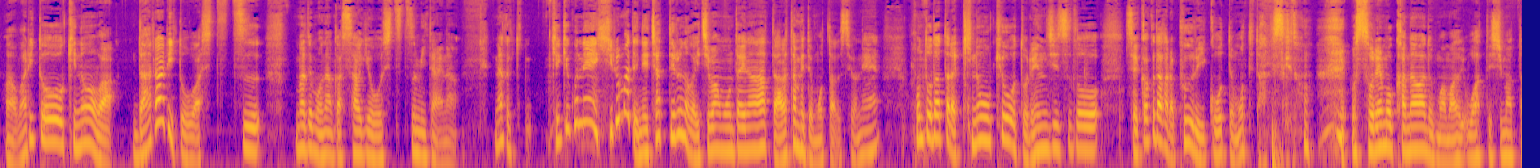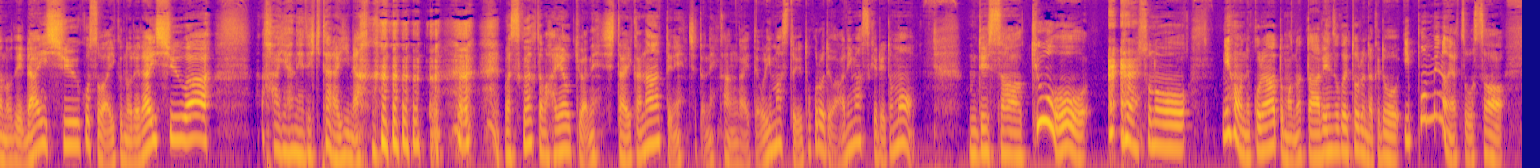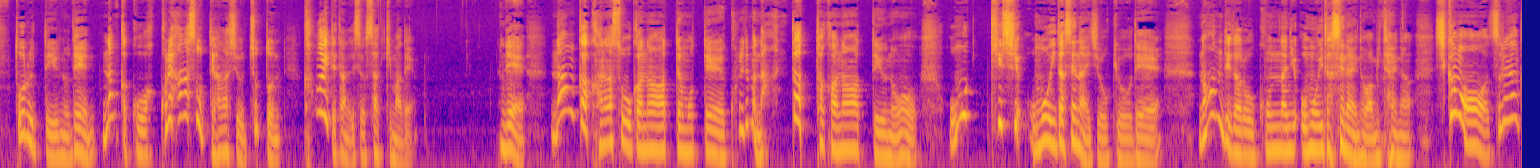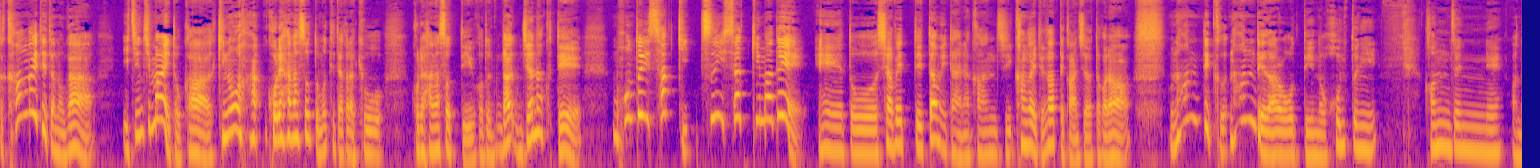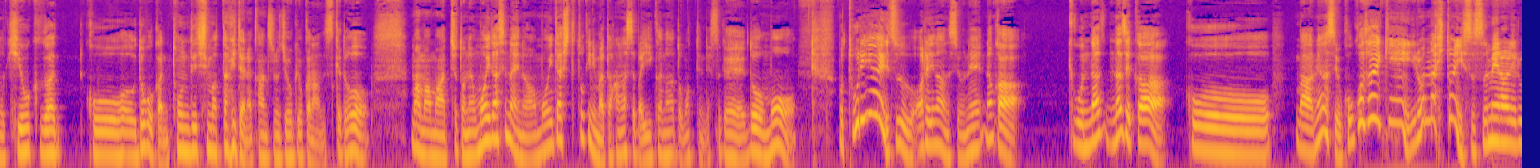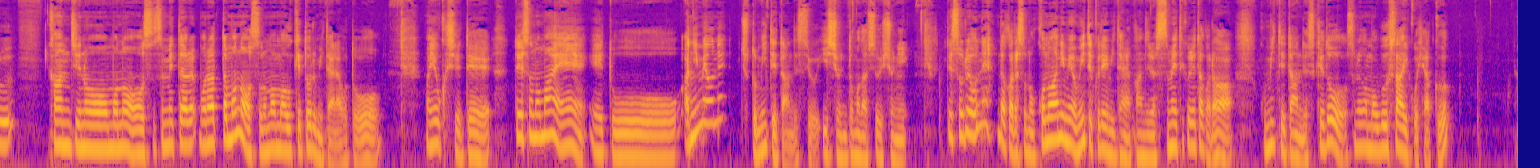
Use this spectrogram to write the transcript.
まあ、割と昨日は、だらりとはしつつ、まあでもなんか作業しつつみたいな。なんか結局ね、昼まで寝ちゃってるのが一番問題だなって改めて思ったんですよね。本当だったら昨日、今日と連日と、せっかくだからプール行こうって思ってたんですけどそれも叶わぬまま終わってしまったので、来週こそは行くので、来週は、早寝できたらいいな ま少なくとも早起きはね、したいかなってね、ちょっとね、考えておりますというところではありますけれども。でさ、今日、その、2本ね、これ後もまた連続で撮るんだけど、1本目のやつをさ、撮るっていうので、なんかこう、これ話そうって話をちょっと考えてたんですよ、さっきまで。で、なんか話そうかなって思って、これでも何だったかなっていうのを、思いっきし思い出せない状況で、なんでだろうこんなに思い出せないのはみたいな。しかも、それなんか考えてたのが、一日前とか、昨日はこれ話そうと思ってたから今日これ話そうっていうことだ、じゃなくて、もう本当にさっき、ついさっきまで、えっ、ー、と、喋ってたみたいな感じ、考えてたって感じだったから、なんでか、なんでだろうっていうのを本当に完全にね、あの記憶がこう、どこかに飛んでしまったみたいな感じの状況下なんですけど、まあまあまあ、ちょっとね、思い出せないのは思い出した時にまた話せばいいかなと思ってるんですけども、もとりあえず、あれなんですよね。なんか、こうな、なぜか、こう、まああれなんですよ、ここ最近いろんな人に勧められる感じのものを、勧めてもらったものをそのまま受け取るみたいなことを、まあ、よくしてて、で、その前、えっ、ー、と、アニメをね、ちょっと見てたんですよ。一緒に、友達と一緒に。で、それをね、だからその、このアニメを見てくれみたいな感じで進めてくれたから、こう見てたんですけど、それがモブサイコ100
